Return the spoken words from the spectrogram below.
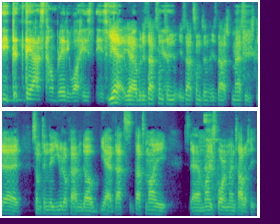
They asked Tom Brady what his his yeah yeah, but is that something? Yeah. Is that something? Is that message the something that you look at and go, yeah, that's that's my uh, my sporting mentality?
